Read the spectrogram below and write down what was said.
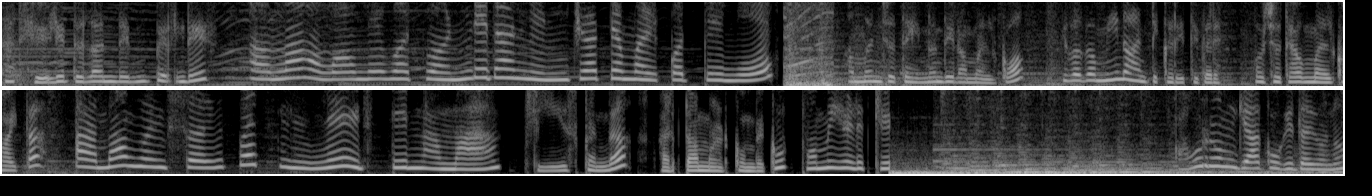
ನಾನು ಹೇಳಿದ್ದೆಲ್ಲ ನೆನ್ಪಿರ್ಲಿ? ಅಮ್ಮ ನಾನು ಇವತ್ತು ಒಂದಿನ ನಿನ್ ಜೊತೆ ಮಲ್ಕೊತೀನಿ. ಅಮ್ಮನ ಜೊತೆ ಇನ್ನೊಂದು ದಿನ ಮಲ್ಕೋ. ಇವಾಗ ಮೀನಾ ಆಂಟಿ ಕರೀತಿದ್ದಾರೆ. ಅವ್ರ ಜೊತೆ ಹೋಗಿ ಮಲ್ಕೋ ಆಯ್ತಾ? ಅಮ್ಮ ಒಂದ್ ಸ್ವಲ್ಪ ತಿನ್ನೇ ಇರ್ತೀನಮ್ಮ ಪ್ಲೀಸ್ ಕಂದ ಅರ್ಥ ಮಾಡ್ಕೊಬೇಕು. ಮಮ್ಮಿ ಹೇಳಿದ್ಕೆ ಅವ್ರ ರೂಮ್ಗೆ ಯಾಕೆ ಹೋಗಿದ್ದ ಇವನು?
